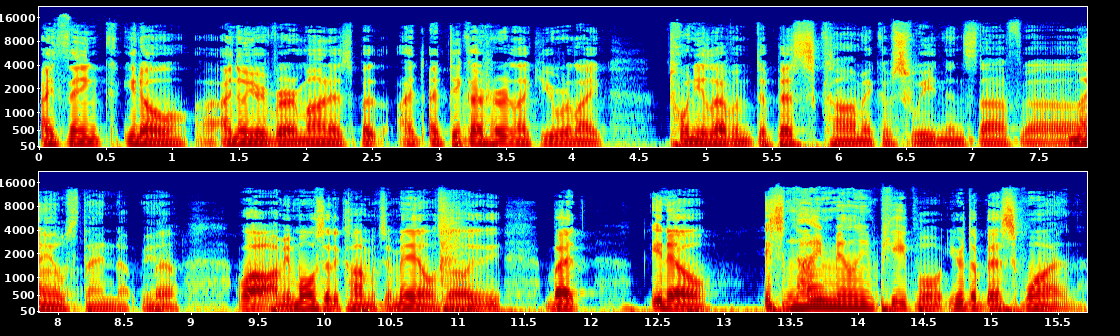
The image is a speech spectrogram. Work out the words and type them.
I think you know I know you're very modest, but I I think I heard like you were like 2011 the best comic of Sweden and stuff. Uh, Male stand up. Yeah. Well, well, I mean most of the comics are male, so but you know it's nine million people. You're the best one,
